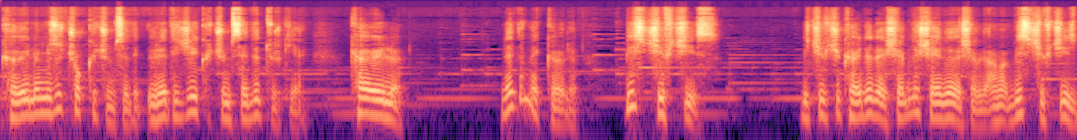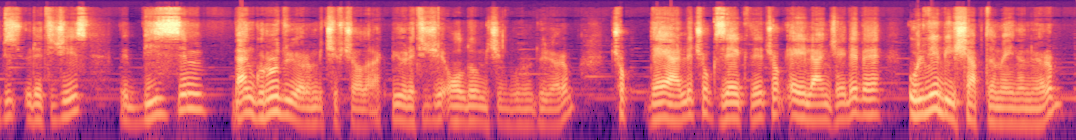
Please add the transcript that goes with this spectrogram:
Köylümüzü çok küçümsedik. Üreticiyi küçümsedi Türkiye. Köylü. Ne demek köylü? Biz çiftçiyiz. Bir çiftçi köyde de yaşayabilir, şehirde de yaşayabilir ama biz çiftçiyiz, biz üreticiyiz ve bizim ben gurur duyuyorum bir çiftçi olarak. Bir üretici olduğum için gurur duyuyorum. Çok değerli, çok zevkli, çok eğlenceli ve ulvi bir iş yaptığıma inanıyorum.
